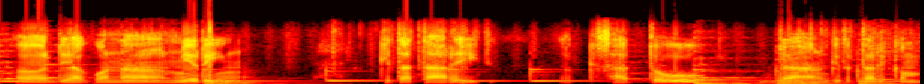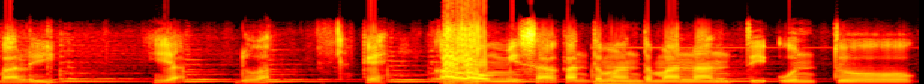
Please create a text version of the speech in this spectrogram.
eh, diagonal miring. Kita tarik satu dan kita tarik kembali. Ya dua Oke, kalau misalkan teman-teman nanti untuk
